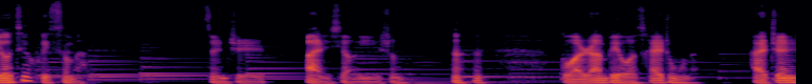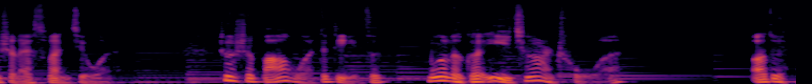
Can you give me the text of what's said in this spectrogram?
有这回事吗？孙志暗笑一声，呵呵，果然被我猜中了，还真是来算计我的。这是把我的底子摸了个一清二楚啊！啊，对，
